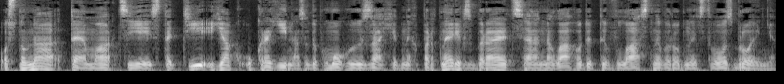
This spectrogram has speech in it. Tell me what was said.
Основна тема цієї статті як Україна за допомогою західних партнерів збирається налагодити власне виробництво озброєння.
